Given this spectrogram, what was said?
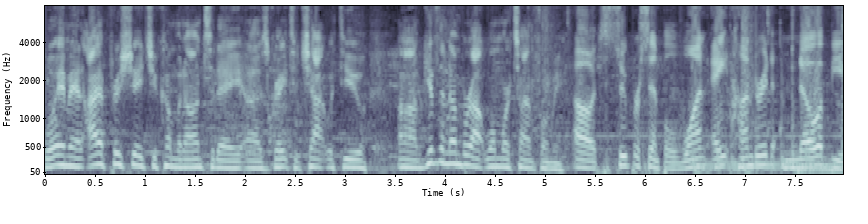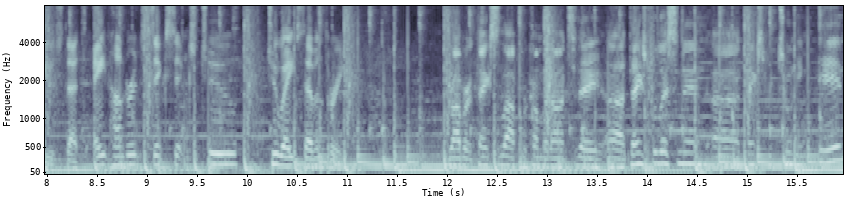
Well, hey, man, I appreciate you coming on today. Uh, it's great to chat with you. Um, give the number out one more time for me. Oh, it's super simple. One eight hundred no abuse. That's 800-662-2873. Robert, thanks a lot for coming on today. Uh, thanks for listening. Uh, thanks for tuning in.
